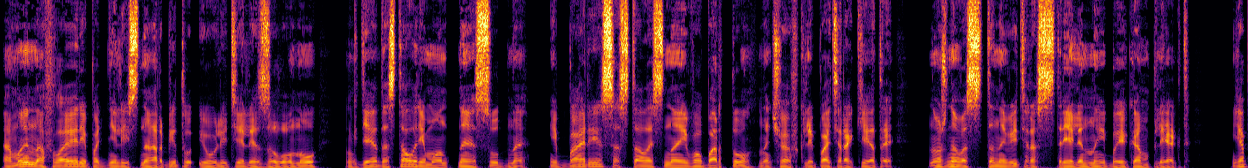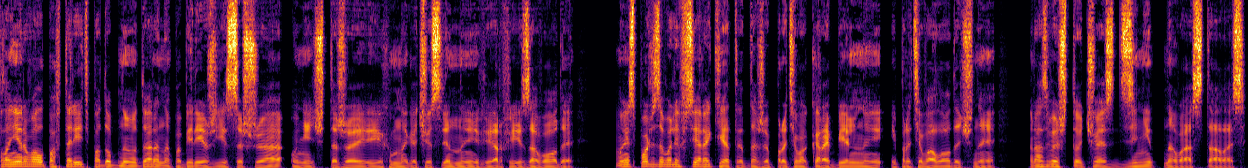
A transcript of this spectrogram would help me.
а мы на флайере поднялись на орбиту и улетели за Луну, где я достал ремонтное судно, и Баррис осталась на его борту, начав клепать ракеты. Нужно восстановить расстрелянный боекомплект. Я планировал повторить подобные удары на побережье США, уничтожая их многочисленные верфи и заводы — мы использовали все ракеты, даже противокорабельные и противолодочные, разве что часть зенитного осталась.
